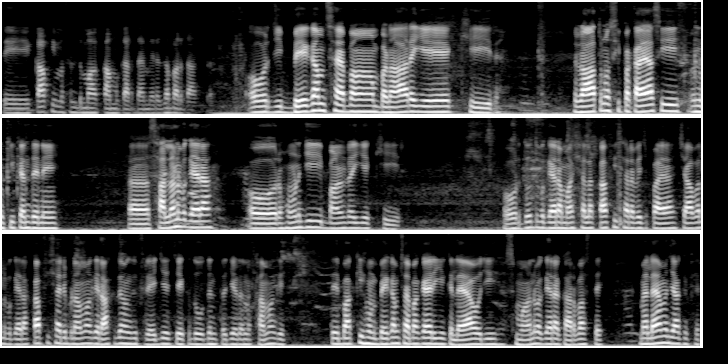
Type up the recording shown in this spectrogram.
ਤੇ ਕਾਫੀ ਮਸਨ ਦਿਮਾਗ ਕੰਮ ਕਰਦਾ ਮੇਰਾ ਜ਼ਬਰਦਸਤ। ਔਰ ਜੀ, ਬੇਗਮ ਸਾਹਿਬਾਂ ਬਣਾ ਰਹੀ ਏ ਖੀਰ। ਰਾਤ ਨੂੰ ਅਸੀਂ ਪਕਾਇਆ ਸੀ, ਉਹਨੂੰ ਕੀ ਕਹਿੰਦੇ ਨੇ ਸਾਲਣ ਵਗੈਰਾ। ਔਰ ਹੁਣ ਜੀ ਬਣ ਰਹੀ ਹੈ ਖੀਰ। ਔਰ ਦੁੱਧ ਵਗੈਰਾ ਮਾਸ਼ਾਅੱਲਾ ਕਾਫੀ ਸਾਰਾ ਵਿੱਚ ਪਾਇਆ ਚਾਵਲ ਵਗੈਰਾ ਕਾਫੀ ਸਾਰੇ ਬਣਾਵਾਂਗੇ ਰੱਖ ਦੇਵਾਂਗੇ ਫ੍ਰਿਜ 'ਚ ਇੱਕ ਦੋ ਦਿਨ ਤੱਕ ਜਿਹੜਾ ਨਾ ਖਾਵਾਂਗੇ। ਤੇ ਬਾਕੀ ਹੁਣ ਬੇਗਮ ਸਾਹਿਬਾਂ ਕਹਿ ਰਹੀ ਹੈ ਕਿ ਲੈ ਆਓ ਜੀ ਸਮਾਨ ਵਗੈਰਾ ਘਰ ਵਾਸਤੇ। ਮੈਂ ਲੈ ਆਵਾਂ ਜਾ ਕੇ ਫਿਰ।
